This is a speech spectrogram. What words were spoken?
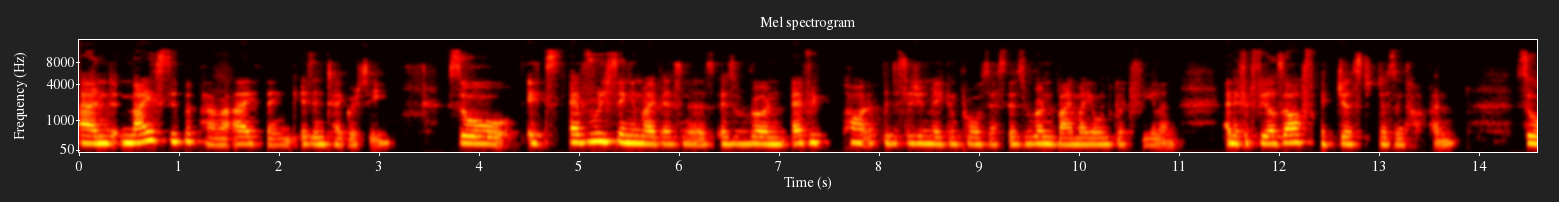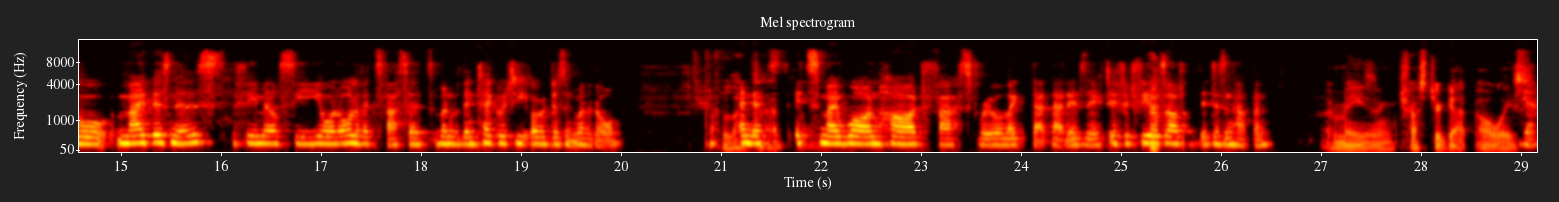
and my superpower, I think, is integrity. So it's everything in my business is run, every part of the decision making process is run by my own gut feeling. And if it feels off, it just doesn't happen. So my business, the female CEO and all of its facets run with integrity or it doesn't run at all. and it's that. it's my one hard fast rule like that that is it if it feels off it doesn't happen Amazing. Trust your gut always. Yeah.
